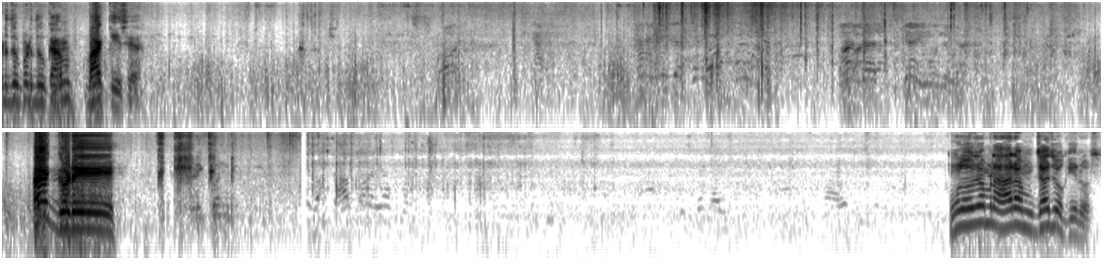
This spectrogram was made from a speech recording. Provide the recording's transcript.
અડધું પડધું કામ બાકી છે. ઘોડી હું હમણાં આરામ જાજો કર્યો છે.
